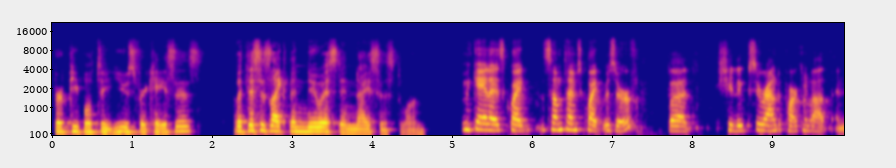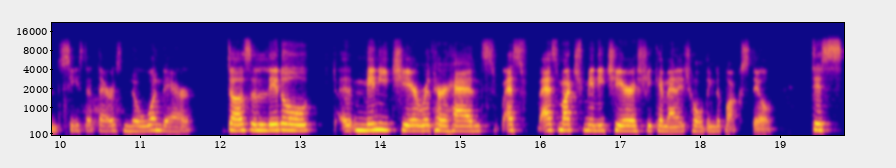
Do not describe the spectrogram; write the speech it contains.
for people to use for cases. But this is like the newest and nicest one. Michaela is quite sometimes quite reserved, but she looks around the parking lot and sees that there is no one there. Does a little uh, mini cheer with her hands, as as much mini cheer as she can manage, holding the box still. This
